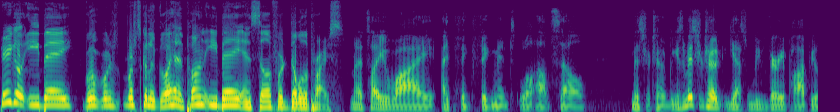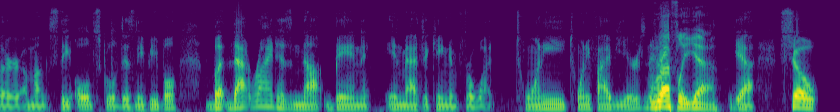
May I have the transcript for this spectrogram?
here you go, eBay. We're, we're, we're just going to go ahead and put on eBay and sell it for double the price." I'm to tell you why I think Figment will outsell Mr. Toad because Mr. Toad, yes, will be very popular amongst the old school Disney people, but that ride has not been in Magic Kingdom for what 20, 25 years now. Roughly, yeah. Yeah. So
